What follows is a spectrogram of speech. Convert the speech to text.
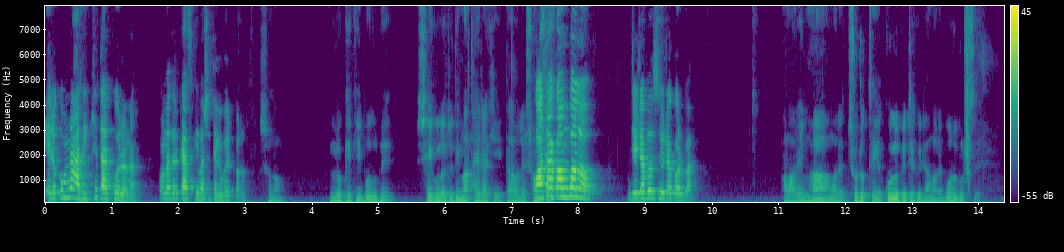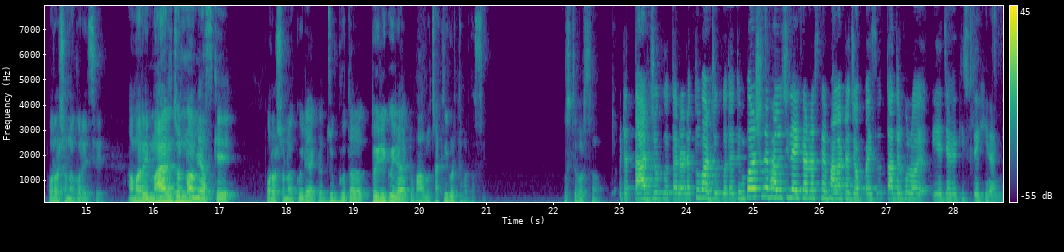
এরকম না আদিক্ষে তার করো না। ওনাদের কাজকে বাসা থেকে বের করো? শোনো লোকে কি বলবে সেগুলো যদি মাথায় রাখি তাহলে কথা কম বলো যেটা বলছো এটা করবা। আমার এই মা আমার ছোট থেকে কুলো পেটে করে আমার বড় করছে পড়াশোনা করাইছে। আমার এই মায়ের জন্য আমি আজকে পড়াশোনা করে একটা যোগ্যতা তৈরি করে একটা ভালো চাকরি করতে পারতেছি। বুঝতে পারছ? এটা তার যোগ্যতা না এটা তোমার যোগ্যতা। তুমি পড়াশোনায় ভালো ছিলে এই কারণে আজকে ভালো একটা জব পাইছো তাদের কোনো এই জায়গায় কিছু দেখি না আমি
